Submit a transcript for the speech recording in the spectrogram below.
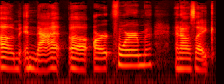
um, in that uh, art form And I was like,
